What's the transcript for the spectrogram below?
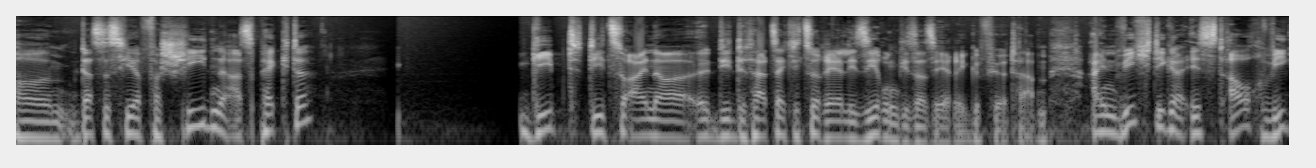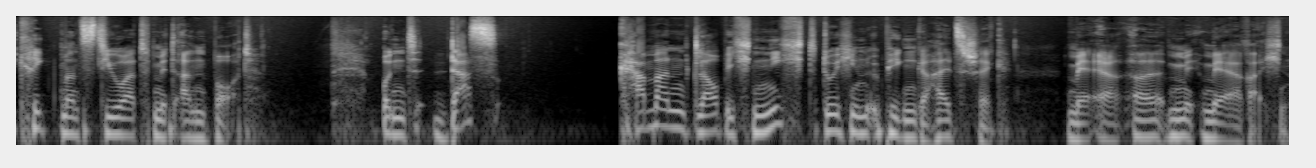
ähm, dass es hier verschiedene Aspekte gibt, die zu einer, die tatsächlich zur Realisierung dieser Serie geführt haben. Ein wichtiger ist auch, wie kriegt man Stewart mit an Bord? Und das kann man, glaube ich, nicht durch einen üppigen Gehaltscheck mehr, äh, mehr erreichen.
